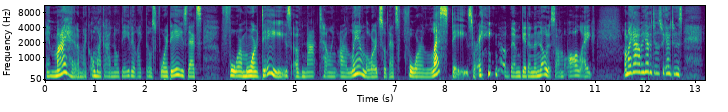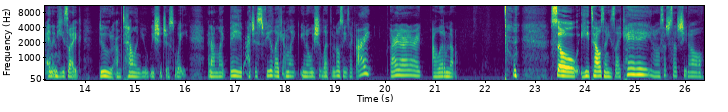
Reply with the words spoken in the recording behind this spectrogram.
in my head, I'm like, oh my God, no, David, like those four days, that's four more days of not telling our landlord. So that's four less days, right? of them getting the notice. So I'm all like, oh my God, we got to do this, we got to do this. And then he's like, dude, I'm telling you, we should just wait. And I'm like, babe, I just feel like, I'm like, you know, we should let them know. So he's like, all right, all right, all right, all right, I'll let them know. so he tells him, he's like, hey, you know, such such, you know,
